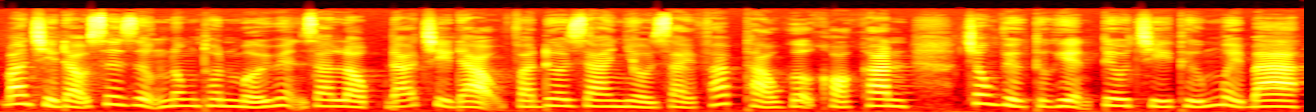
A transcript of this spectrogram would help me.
Ban chỉ đạo xây dựng nông thôn mới huyện Gia Lộc đã chỉ đạo và đưa ra nhiều giải pháp tháo gỡ khó khăn trong việc thực hiện tiêu chí thứ 13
